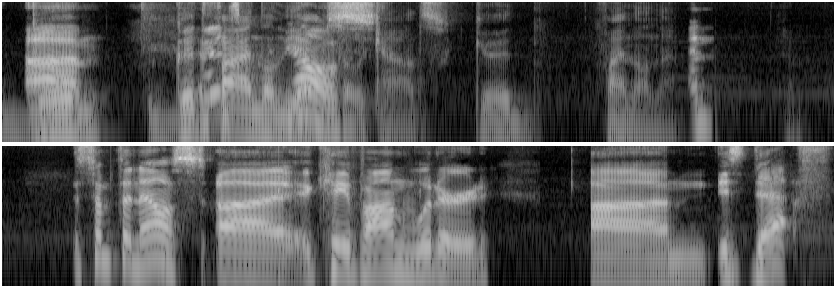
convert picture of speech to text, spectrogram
Good, Um, good find on the something episode counts. Good find on that. Something else, uh, Keivonn Woodard um, is deaf.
